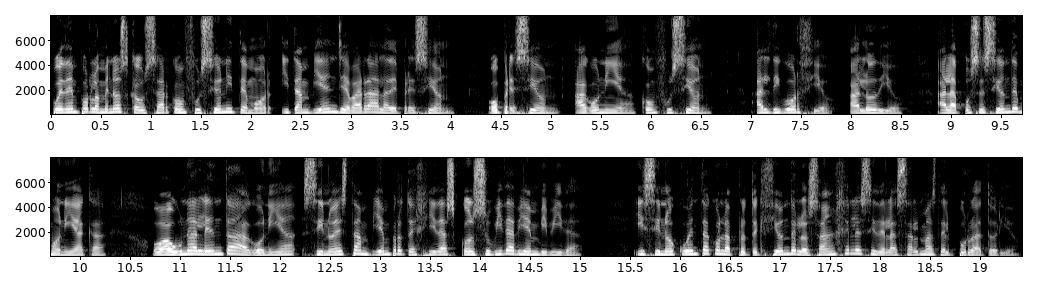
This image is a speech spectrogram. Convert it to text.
Pueden por lo menos causar confusión y temor y también llevar a la depresión, opresión, agonía, confusión, al divorcio, al odio, a la posesión demoníaca o a una lenta agonía si no están bien protegidas con su vida bien vivida y si no cuenta con la protección de los ángeles y de las almas del purgatorio.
